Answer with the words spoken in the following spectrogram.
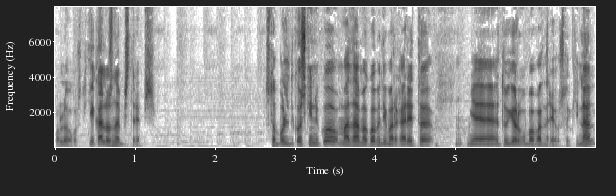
ο λόγος του και καλώ να επιστρέψει. Στο πολιτικό σκηνικό, μαδάμε ακόμη τη Μαργαρίτα ε, του Γιώργου Παπανδρέου στο Κινάλ.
